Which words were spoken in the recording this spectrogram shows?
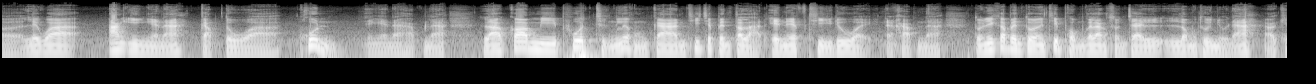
าเรียกว่าอ้างอิงนะกับตัวหุ้นอย่างเงี้ยนะครับนะแล้วก็มีพูดถึงเรื่องของการที่จะเป็นตลาด NFT ด้วยนะครับนะตัวนี้ก็เป็นตัวที่ผมกำลังสนใจลงทุนอยู่นะโอเค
